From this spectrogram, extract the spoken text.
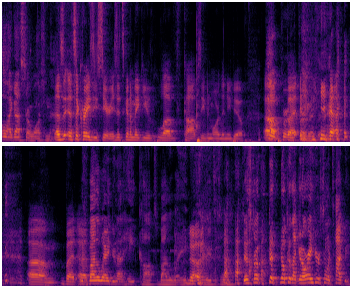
oh, I gotta start watching that. It's, it's a crazy series. It's gonna make you love cops even more than you do. Oh, Um, per- but perfect. yeah, um, but uh, Which, by the way, I do not hate cops. By the way, No. Just start, cause, no, because I can already hear someone typing.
